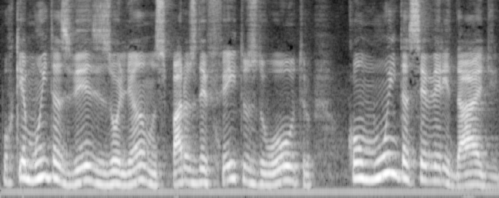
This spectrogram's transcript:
porque muitas vezes olhamos para os defeitos do outro com muita severidade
